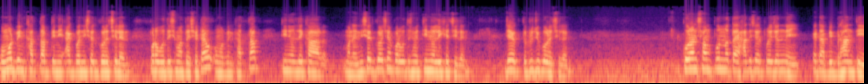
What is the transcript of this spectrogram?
ওমর বিন খাত্তাব তিনি একবার নিষেধ করেছিলেন। পরবর্তী সময়তে সেটাও ওমর বিন খাত্তাব তিনিও লেখার মানে নিষেধ করেছেন, পরবর্তী সময় তিনিও লিখেছিলেন। যে রুজু করেছিলেন। কোরআন সম্পূর্ণতায় হাদিসের প্রয়োজন নেই, এটা বিভ্রান্তি।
